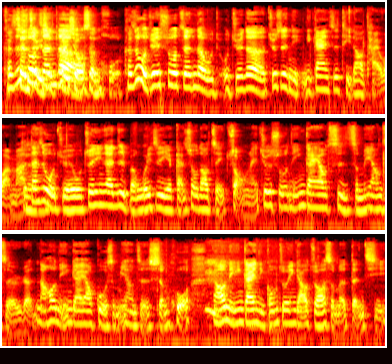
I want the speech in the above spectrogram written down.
可是甚至是说真退休。生活。可是我觉得说真的，我我觉得就是你你刚才是提到台湾嘛，但是我觉得我最近在日本，我一直也感受到这种哎、就是说你应该要是怎么样子的人，然后你应该要过什么样子的生活，然后你应该你工作应该要做到什么等级。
